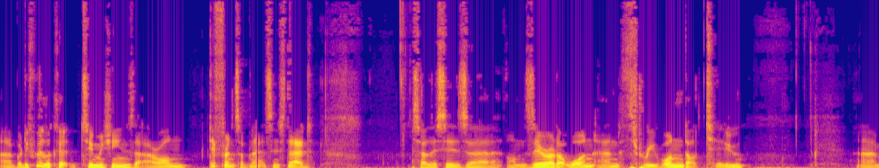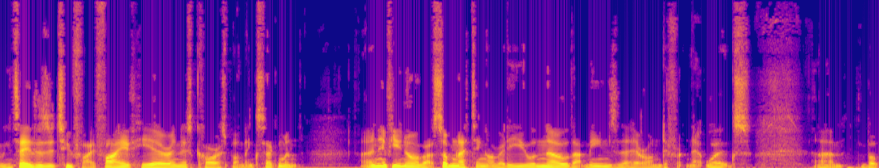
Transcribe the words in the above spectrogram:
Uh, but if we look at two machines that are on different subnets instead, so this is uh, on 0.1 and 3.1.2, um, we can say there's a 255 here in this corresponding segment. And if you know about subnetting already, you will know that means they're on different networks. Um, but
